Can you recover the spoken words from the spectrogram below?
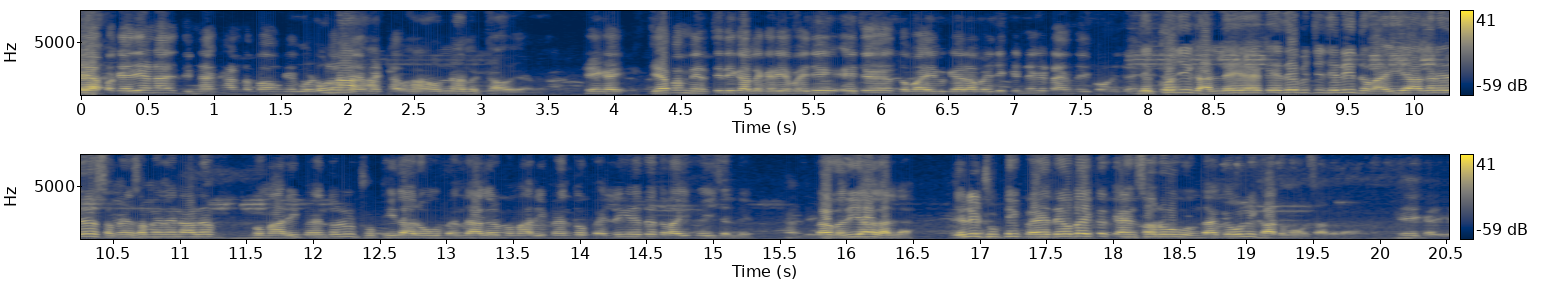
ਮੈਂ ਆਪਾਂ ਕਹਿ ਦਈਏ ਨਾ ਜਿੰਨਾ ਖੰਡ ਪਾਉਂਗੇ ਗੁੜ ਪਾਉਂਗੇ ਮਿੱਠਾ ਹੋਊਗਾ। ਹਾਂ ਉਹਨਾਂ ਮਿੱਠਾ ਹੋ ਜਾਣਾ। ਠੀਕ ਹੈ ਜੀ। ਜੇ ਆਪਾਂ ਮਿਰਚ ਦੀ ਗੱਲ ਕਰੀਏ ਬਾਈ ਜੀ ਇਹ ਚ ਦਵਾਈ ਵਗੈਰਾ ਬਾਈ ਜੀ ਕਿੰਨੇ ਕੁ ਟਾਈਮ ਤੱਕ ਪਾਉਣੀ ਚਾਹੀਦੀ ਦੇਖੋ ਜੀ ਗੱਲ ਇਹ ਹੈ ਕਿ ਇਹਦੇ ਵਿੱਚ ਜਿਹੜੀ ਦਵਾਈ ਆ ਅਗਰ ਇਹਦੇ ਸਮੇਂ-ਸਮੇਂ ਦੇ ਨਾਲ ਬਿਮਾਰੀ ਪੈਣ ਤੋਂ ਉਹਨੂੰ ਠੁੱਠੀ ਦਾ ਰੋਗ ਪੈਂਦਾ। ਅਗਰ ਬਿਮਾਰੀ ਪੈਣ ਤੋਂ ਪਹਿਲਾਂ ਹੀ ਇਹ ਤੇ ਦਵਾਈ ਪਈ ਚੱਲੇ ਹਾਂਜੀ। ਤਾਂ ਵਧੀਆ ਗੱਲ ਹੈ। ਜਿਹੜੀ ਠੁੱਠੀ ਪਏ ਤੇ ਉਹ ਤਾਂ ਇੱਕ ਕੈਂਸਰ ਰੋਗ ਹੁੰਦਾ ਕਿ ਉਹ ਨਹੀਂ ਖਤਮ ਹੋ ਸਕਦਾ। ਠੀਕ ਹੈ ਜੀ।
